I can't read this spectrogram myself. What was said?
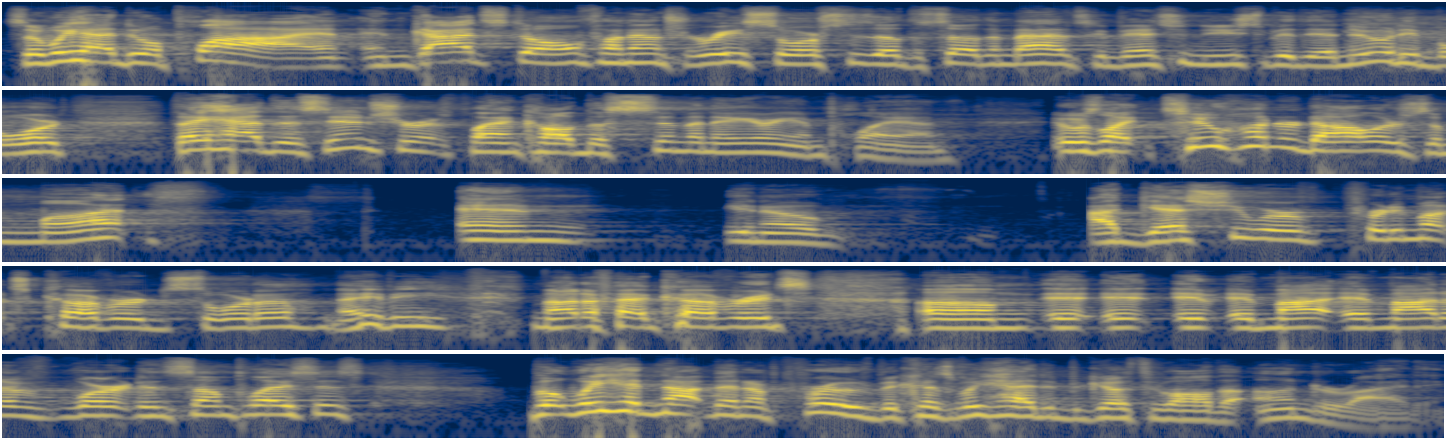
so we had to apply, and, and Guidestone Financial Resources of the Southern Baptist Convention, used to be the annuity board, they had this insurance plan called the Seminarian Plan. It was like $200 a month, and, you know, I guess you were pretty much covered, sort of, maybe. might have had coverage. Um, it, it, it, might, it might have worked in some places. But we had not been approved because we had to go through all the underwriting.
